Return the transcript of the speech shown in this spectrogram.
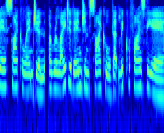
air cycle engine, a related engine cycle that liquefies the air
